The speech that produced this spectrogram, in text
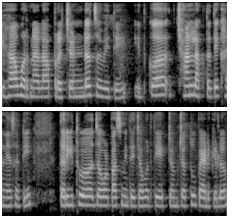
ह्या वरणाला प्रचंड चव येते. इतकं छान लागतं ते खाण्यासाठी. तरी थोडं जवळपास मी त्याच्यावरती एक चमचा तूप ॲड केलं.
